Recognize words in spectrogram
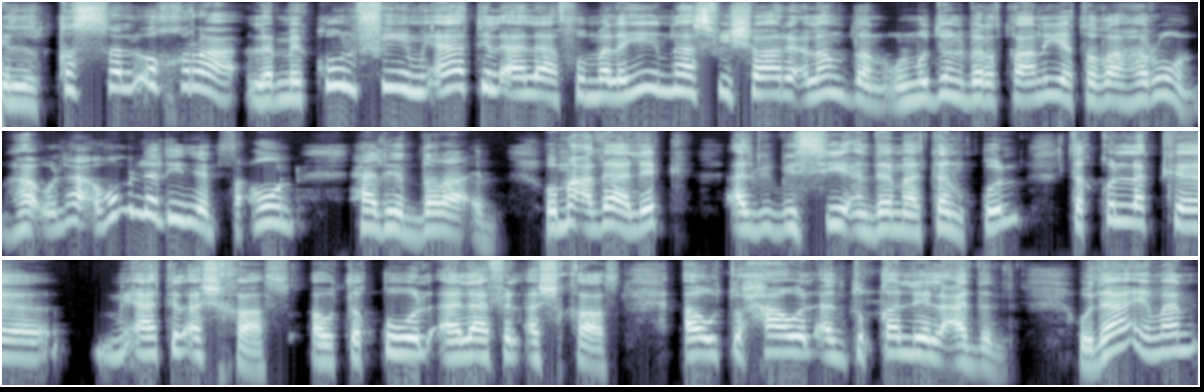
القصة الأخرى لما يكون في مئات الآلاف وملايين ناس في شوارع لندن والمدن البريطانية يتظاهرون هؤلاء هم الذين يدفعون هذه الضرائب. ومع ذلك البي بي سي عندما تنقل تقول لك آه، مئات الأشخاص أو تقول آلاف الأشخاص أو تحاول أن تقلل العدد. ودائما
